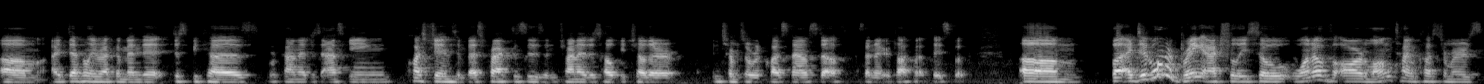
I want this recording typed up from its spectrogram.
um, I definitely recommend it just because we're kind of just asking questions and best practices and trying to just help each other in terms of request now stuff. Because I know you're talking about Facebook. Um, but I did want to bring actually, so one of our longtime customers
